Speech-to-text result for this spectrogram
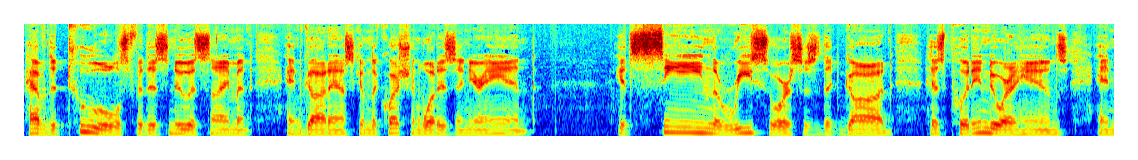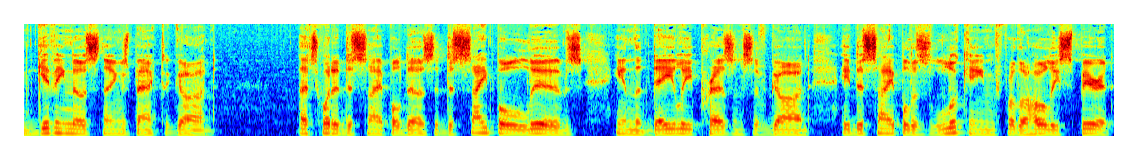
have the tools for this new assignment? And God asked him the question, What is in your hand? It's seeing the resources that God has put into our hands and giving those things back to God. That's what a disciple does. A disciple lives in the daily presence of God. A disciple is looking for the Holy Spirit,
